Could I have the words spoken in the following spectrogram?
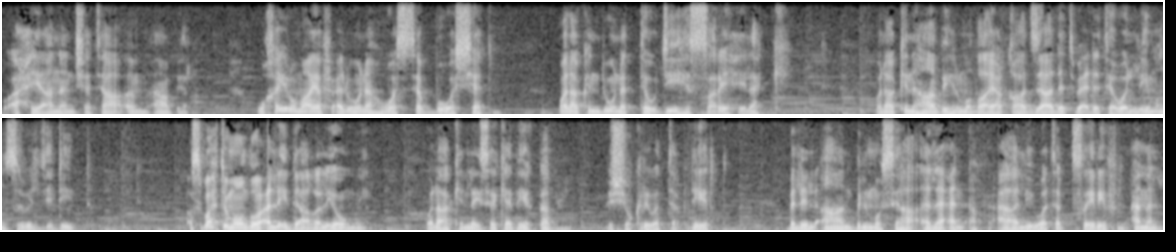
وأحيانا شتائم عابرة. وخير ما يفعلونه هو السب والشتم ولكن دون التوجيه الصريح لك. ولكن هذه المضايقات زادت بعد تولي منصبي الجديد. أصبحت موضوع الإدارة اليومي ولكن ليس كذي قبل بالشكر والتقدير بل الآن بالمساءلة عن أفعالي وتقصيري في العمل.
